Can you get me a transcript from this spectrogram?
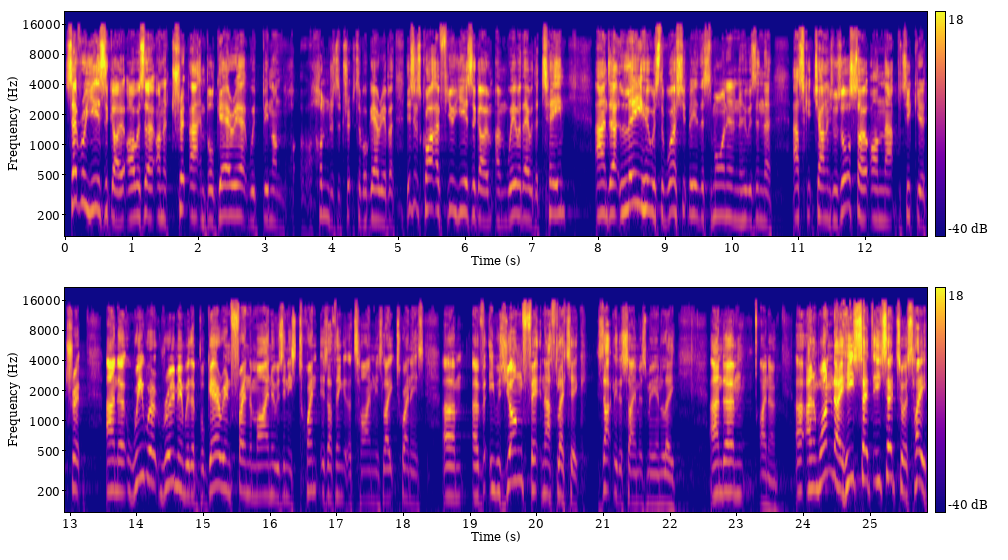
Several years ago, I was uh, on a trip out in Bulgaria. We've been on hundreds of trips to Bulgaria, but this was quite a few years ago, and we were there with a team. And uh, Lee, who was the worship leader this morning and who was in the Ask It Challenge, was also on that particular trip. And uh, we were rooming with a Bulgarian friend of mine who was in his 20s, I think, at the time, in his late 20s. Um, of, he was young, fit, and athletic, exactly the same as me and Lee. And um, I know. Uh, and one day he said, he said to us, Hey,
